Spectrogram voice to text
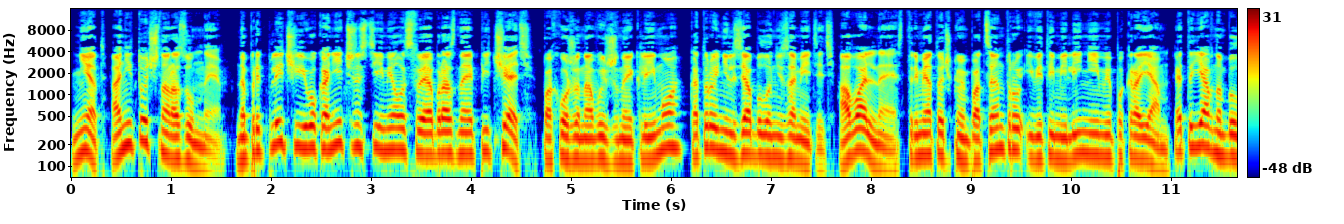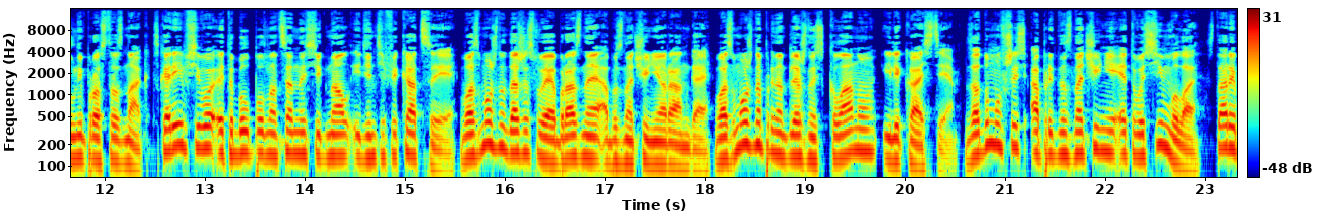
Нет, они точно разумные. На предплечье его конечности имелась своеобразная печать, похожая на выжженное клеймо, которое нельзя было не заметить. Овальная, с тремя точками по центру и витыми линиями по краям. Это явно был не просто знак. Скорее всего, это был полноценный сигнал идентификации. Возможно, даже своеобразное обозначение ранга. Возможно, принадлежность к клану или касте. Задумавшись о предназначении этого символа, старый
